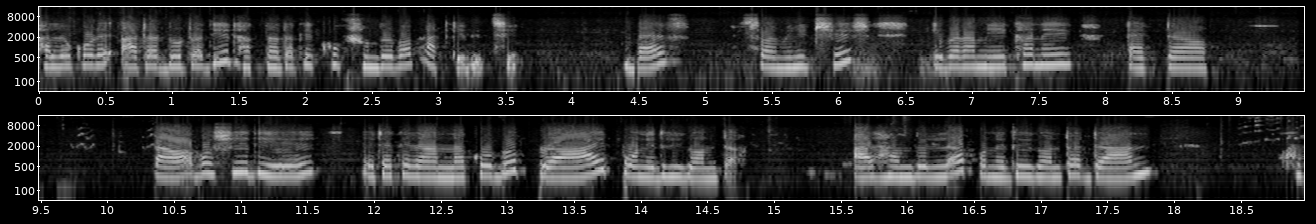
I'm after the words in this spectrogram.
ভালো করে আটার ডোটা দিয়ে ঢাকনাটাকে খুব সুন্দরভাবে আটকে দিচ্ছি। ব্যাস, ছয় মিনিট শেষ। এবার আমি এখানে একটা তাওয়া বসিয়ে দিয়ে এটাকে রান্না করব প্রায় পনে দুই ঘণ্টা। আলহামদুলিল্লাহ, পনে দুই ঘণ্টা ডান খুব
